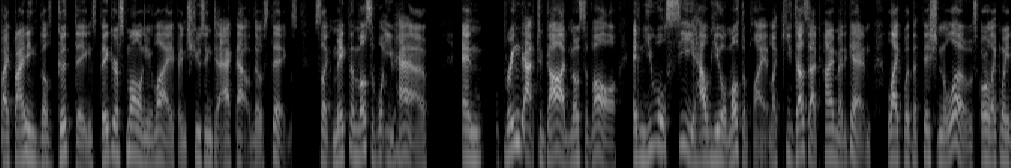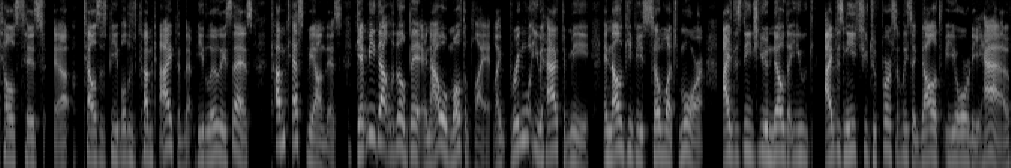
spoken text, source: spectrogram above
by finding those good things big or small in your life and choosing to act out those things. So like make the most of what you have and bring that to God most of all, and you will see how he will multiply it. Like he does that time and again, like with the fish and the loaves, or like when he tells his uh, tells his people to come tithe to them. He literally says, "Come test me on this. Give me that little bit, and I will multiply it. Like bring what you have to me, and I'll give you so much more. I just need you to know that you. I just need you to first at least acknowledge what you already have,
